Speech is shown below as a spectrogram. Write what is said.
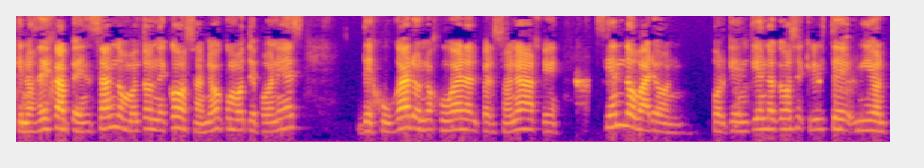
que nos deja pensando un montón de cosas, ¿no? Cómo te pones de jugar o no jugar al personaje, siendo varón, porque entiendo que vos escribiste el guion,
